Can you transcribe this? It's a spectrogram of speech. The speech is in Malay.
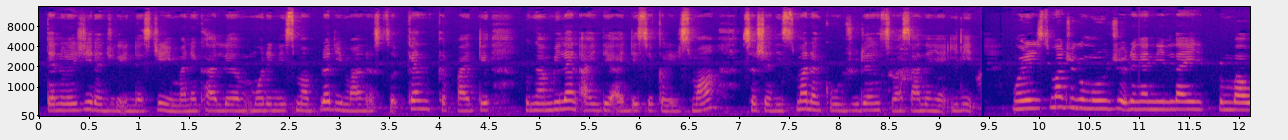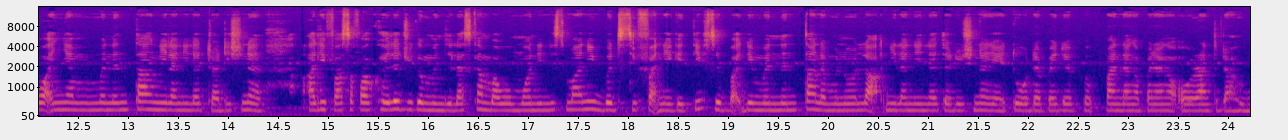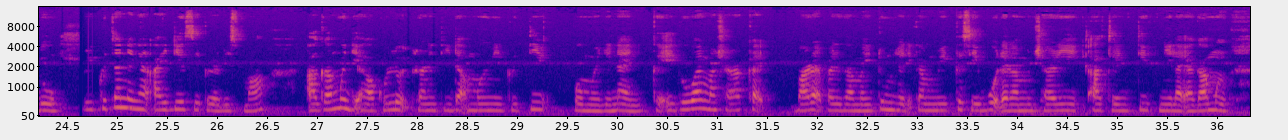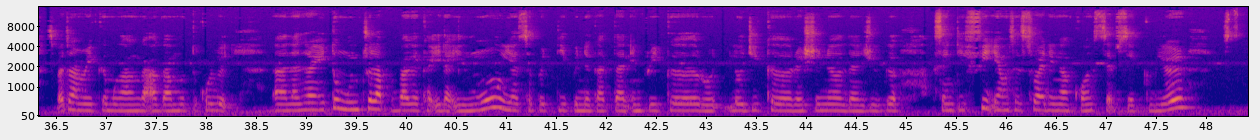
teknologi dan juga industri manakala modernisme pula dimaksudkan kepada pengambilan idea-idea sekularisme, sosialisme dan kewujudan suasana yang elit. Modernisme juga merujuk dengan nilai pembawaan yang menentang nilai-nilai tradisional. Ahli falsafah Coelho juga menjelaskan bahawa modernisme ini bersifat negatif sebab dia menentang dan menolak nilai-nilai tradisional iaitu daripada pandangan-pandangan orang terdahulu. Berikutan dengan idea sekularisme, agama diakulut kerana tidak mengikuti pemodenan. Keegoan masyarakat barat pada zaman itu menjadikan mereka sibuk dalam mencari alternatif nilai agama. Sebab itu mereka menganggap agama itu kulut. Dan dari itu muncullah pelbagai kaedah ilmu yang seperti pendekatan empirikal, logikal, rasional dan juga saintifik yang sesuai dengan konsep sekular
